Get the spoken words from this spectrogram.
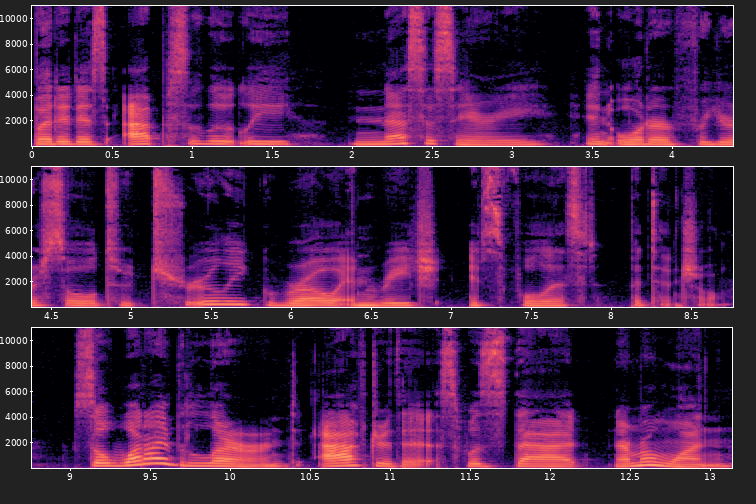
but it is absolutely necessary in order for your soul to truly grow and reach its fullest potential. So, what I've learned after this was that number one,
